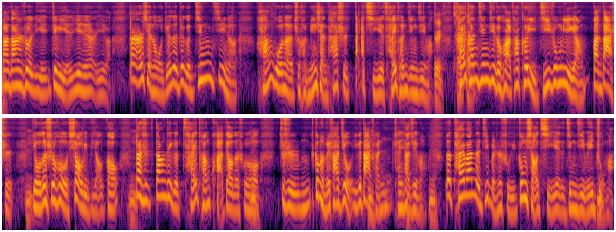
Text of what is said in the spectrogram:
当然当然说也这个也是因人而异了。但是而且呢，我觉得这个经济呢，韩国呢是很明显它是大企业财团经济嘛。对，财团经济的话，它可以集中力量办大事。有的时候效率比较高，但是当这个财团垮掉的时候，就是根本没法救，一个大船沉下去嘛。那台湾的基本是属于中小企业的经济为主嘛。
